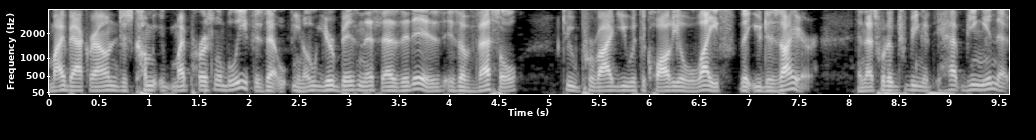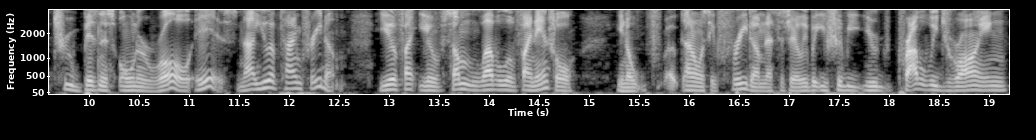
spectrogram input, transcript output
my background just coming my personal belief is that you know your business as it is is a vessel to provide you with the quality of life that you desire and that's what it, being a, being in that true business owner role is. Now you have time freedom. You have you have some level of financial, you know, f- I don't want to say freedom necessarily, but you should be you're probably drawing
